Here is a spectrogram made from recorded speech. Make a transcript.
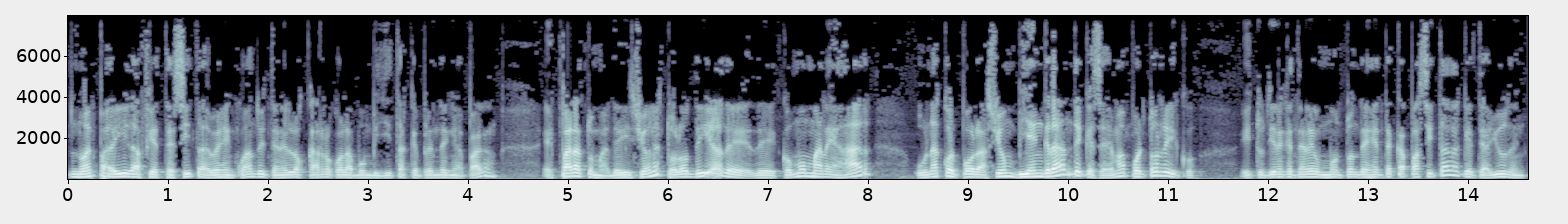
no es para ir a fiestecita de vez en cuando y tener los carros con las bombillitas que prenden y apagan. Es para tomar decisiones todos los días de cómo manejar una corporación bien grande que se llama Puerto Rico y tú tienes que tener un montón de gente capacitada que te ayuden.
